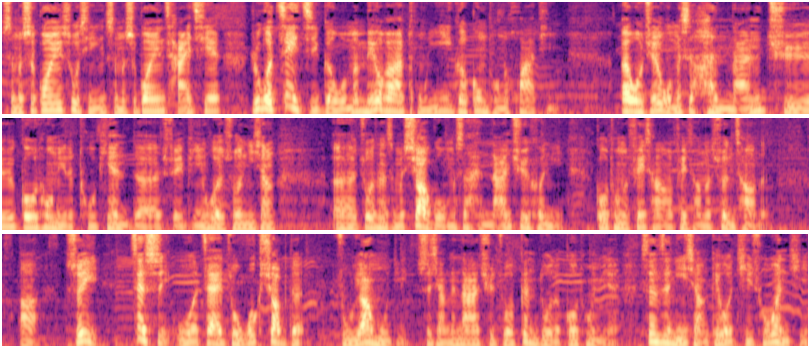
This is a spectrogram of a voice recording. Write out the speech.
什么是光源塑形，什么是光源裁切。如果这几个我们没有办法统一一个共同的话题，呃，我觉得我们是很难去沟通你的图片的水平，或者说你想呃做成什么效果，我们是很难去和你沟通的非常非常的顺畅的啊。所以这是我在做 workshop 的。主要目的是想跟大家去做更多的沟通语言，甚至你想给我提出问题，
